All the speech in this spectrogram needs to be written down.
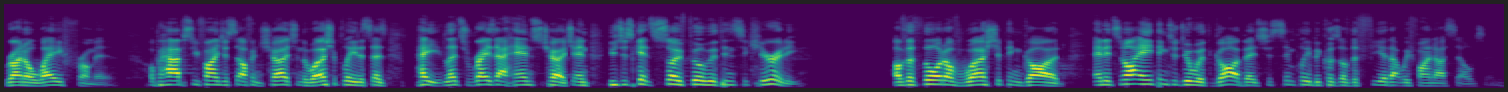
run away from it. Or perhaps you find yourself in church and the worship leader says, Hey, let's raise our hands, church. And you just get so filled with insecurity of the thought of worshiping God. And it's not anything to do with God, but it's just simply because of the fear that we find ourselves in.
